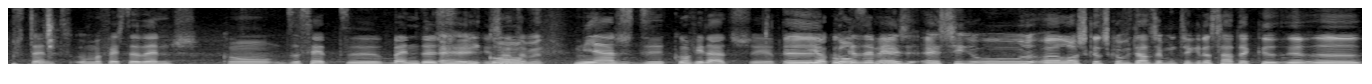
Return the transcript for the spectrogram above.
Portanto, uma festa de anos com 17 bandas É, e com exatamente. milhares de convidados. É Eh, pior que um com- casamento. É, é assim, o- a lógica dos convidados é muito engraçada, é que eh, eh,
